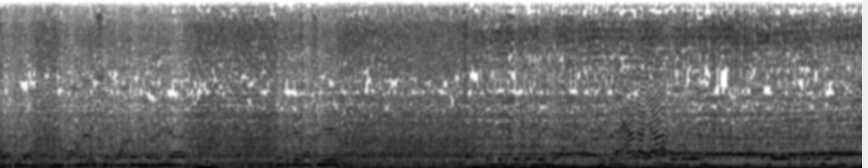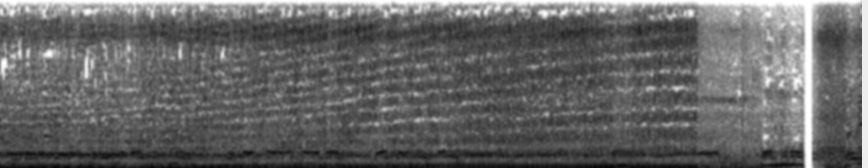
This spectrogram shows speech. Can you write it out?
ਵਾਦੀ ਦਾ ਮੁਕਾਬਲੇ ਦੀ ਸ਼ੁਰੂਆਤ ਹੋਣ ਜਾ ਰਹੀ ਹੈ ਇਧਰਲੇ ਪਾਸੇ। ਚੰਗੀ ਖੁਸ਼ੀ ਗਈ ਹੈ। ਜਿੱਥੇ ਆ ਜਾ ਜਾ ਤਾੜੀਆਂ ਮਾਰ ਹੈਰੀ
